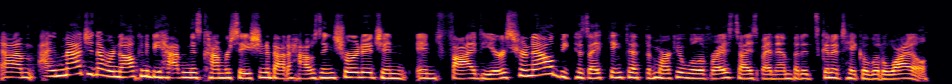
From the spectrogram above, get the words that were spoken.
um, I imagine that we're not going to be having this conversation about a housing shortage in in five years from now, because I think that the market will have right sized by then, but it's going to take a little while.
